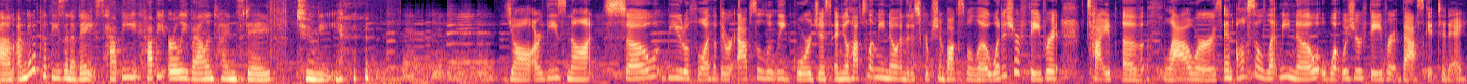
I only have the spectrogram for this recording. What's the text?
Um, I'm gonna put these in a vase. Happy, happy early Valentine's Day to me. Y'all, are these not so beautiful? I thought they were absolutely gorgeous. And you'll have to let me know in the description box below what is your favorite type of flowers? And also let me know what was your favorite basket today.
